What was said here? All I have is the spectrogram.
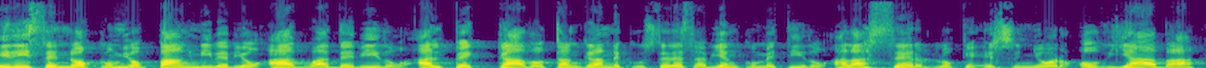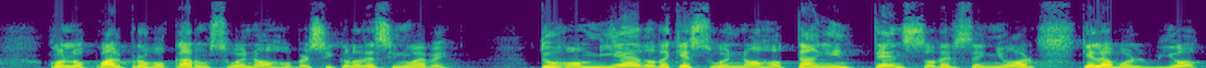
Y dice, no comió pan ni bebió agua debido al pecado tan grande que ustedes habían cometido, al hacer lo que el Señor odiaba, con lo cual provocaron su enojo. Versículo 19. Tuvo miedo de que su enojo tan intenso del Señor, que la volvió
